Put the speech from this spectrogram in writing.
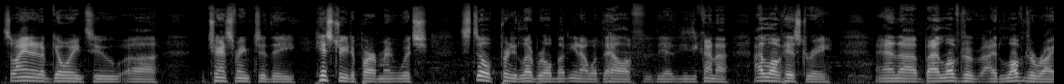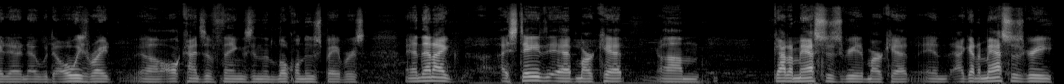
So I ended up going to uh, transferring to the history department, which still pretty liberal, but you know what the hell? If you, you kind of, I love history, and uh, but I love to, I love to write, and I would always write uh, all kinds of things in the local newspapers, and then I, I stayed at Marquette. Um, got a master's degree at Marquette, and I got a master's degree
